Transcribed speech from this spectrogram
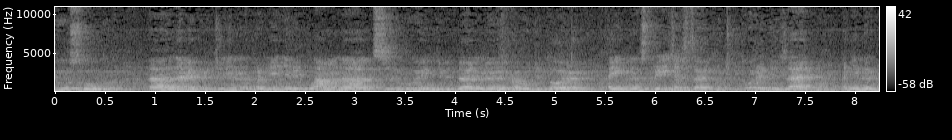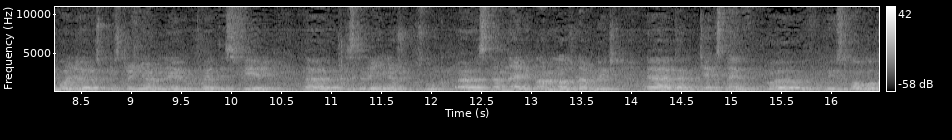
и услугах. Э, Нами определено направление рекламы на целевую индивидуальную аудиторию, а именно строительство, архитектура, дизайн, они наиболее распространенные в этой сфере э, предоставления наших услуг. Э, Основная реклама должна быть э, контекстной в, э, поисковых,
